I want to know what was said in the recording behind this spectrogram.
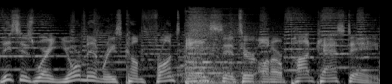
This is where your memories come front and center on our podcast stage.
